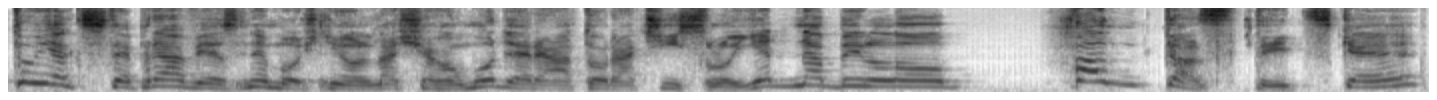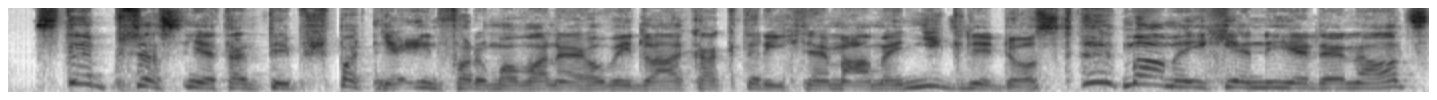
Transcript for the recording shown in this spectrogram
to, jak jste právě znemožnil našeho moderátora číslo jedna, bylo fantastické. Jste přesně ten typ špatně informovaného vidláka, kterých nemáme nikdy dost. Máme jich jen jedenáct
